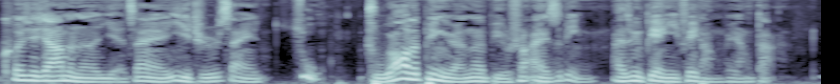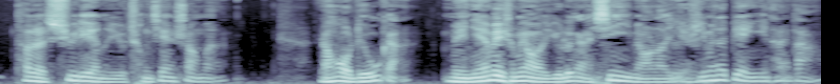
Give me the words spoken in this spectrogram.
科学家们呢也在一直在做。主要的病源呢，比如说艾滋病，艾滋病变异非常非常大，它的序列呢有成千上万。然后流感，每年为什么要有流感新疫苗呢？也是因为它变异太大。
